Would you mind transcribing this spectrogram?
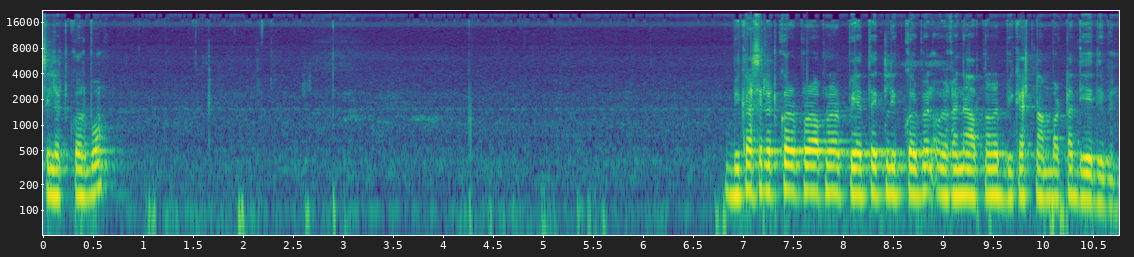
সিলেক্ট করব। বিকাশ সিলেক্ট করার পর আপনার পেতে ক্লিক করবেন, ওইখানে আপনার বিকাশ নাম্বারটা দিয়ে দিবেন।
